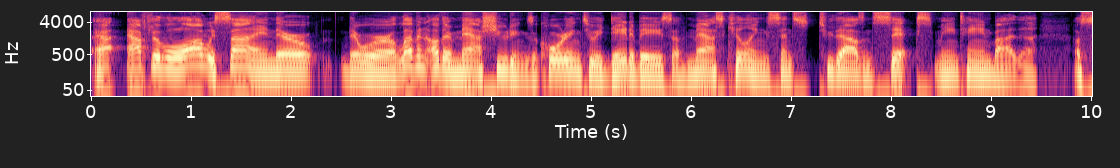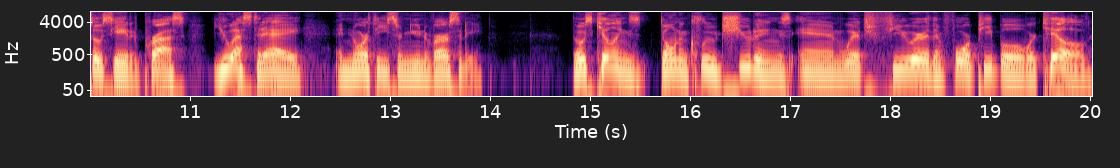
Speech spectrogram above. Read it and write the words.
After the law was signed, there there were 11 other mass shootings, according to a database of mass killings since 2006, maintained by the Associated Press, U.S. Today, and Northeastern University. Those killings don't include shootings in which fewer than four people were killed,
